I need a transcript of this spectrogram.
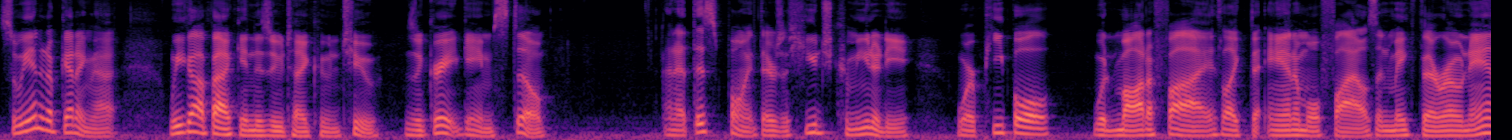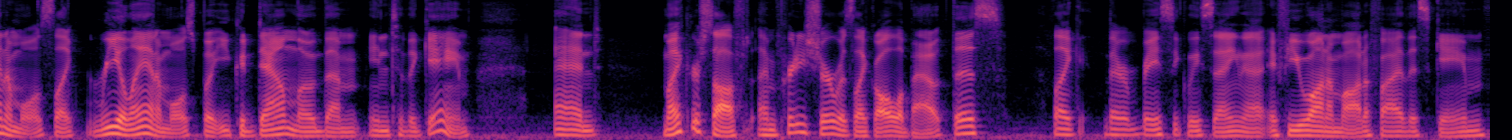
So we ended up getting that. We got back into Zoo Tycoon 2. It was a great game still. And at this point, there's a huge community where people would modify like the animal files and make their own animals, like real animals, but you could download them into the game. And Microsoft, I'm pretty sure, was like all about this. Like they're basically saying that if you want to modify this game,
